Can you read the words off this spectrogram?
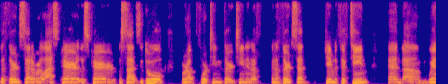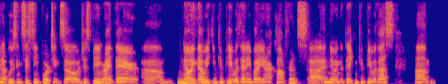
the third set of our last pair, this pair besides the duel, we're up 14-13 in a in a third set game to 15 and um, we end up losing 16-14 so just being right there um, knowing that we can compete with anybody in our conference uh, and knowing that they can compete with us um,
